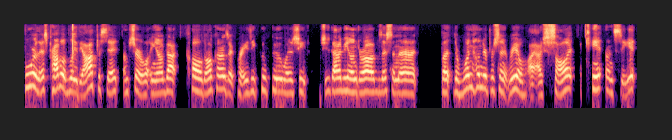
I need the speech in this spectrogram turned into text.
for this. Probably the opposite. I'm sure. You know, got called all kinds of crazy cuckoo. Was she? She's got to be on drugs. This and that. But they're 100% real. I, I saw it. I can't unsee it.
